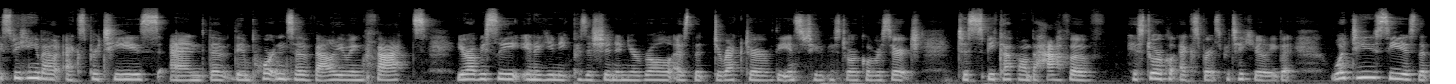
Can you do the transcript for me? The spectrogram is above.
Speaking about expertise and the, the importance of valuing facts, you're obviously in a unique position in your role as the director of the Institute of Historical Research to speak up on behalf of historical experts, particularly. But what do you see as the,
